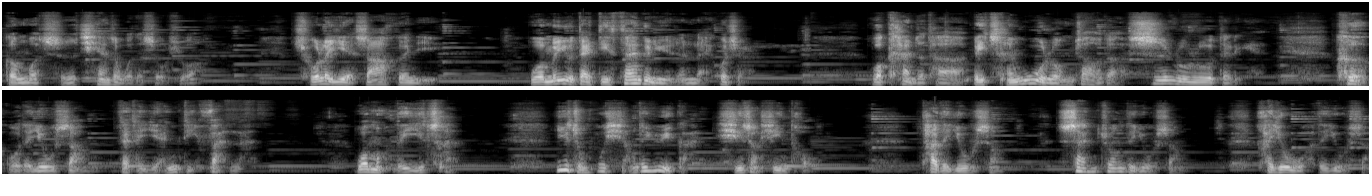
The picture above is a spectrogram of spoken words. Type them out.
耿墨池牵着我的手说：“除了叶莎和你，我没有带第三个女人来过这儿。”我看着他被晨雾笼罩的湿漉漉的脸，刻骨的忧伤在他眼底泛滥。我猛地一颤，一种不祥的预感袭上心头。他的忧伤，山庄的忧伤，还有我的忧伤，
